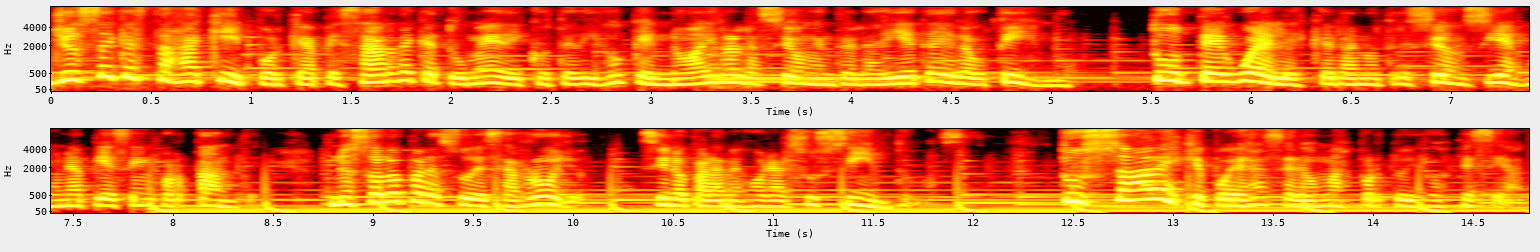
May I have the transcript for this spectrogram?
Yo sé que estás aquí porque a pesar de que tu médico te dijo que no hay relación entre la dieta y el autismo, tú te hueles que la nutrición sí es una pieza importante, no solo para su desarrollo, sino para mejorar sus síntomas. Tú sabes que puedes hacer aún más por tu hijo especial.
